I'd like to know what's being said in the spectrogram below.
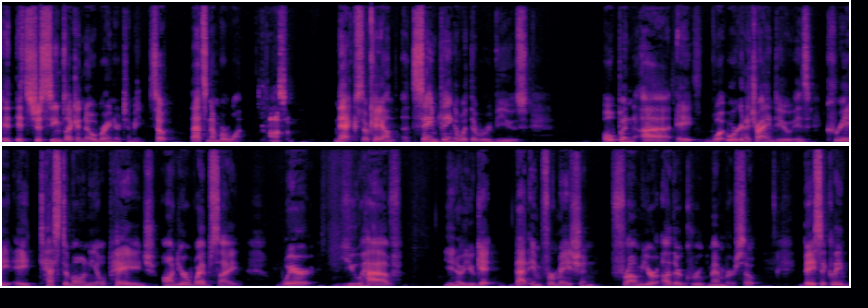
It, it just seems like a no brainer to me. So that's number one. Awesome. Next, okay, on same thing with the reviews. Open uh, a what we're going to try and do is create a testimonial page on your website where you have, you know, you get that information from your other group members. So basically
